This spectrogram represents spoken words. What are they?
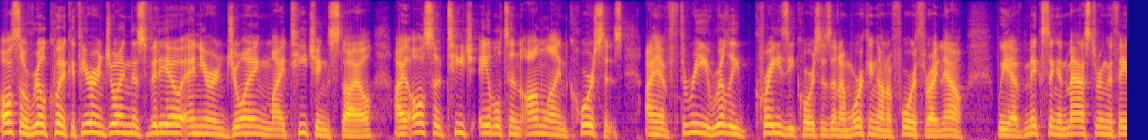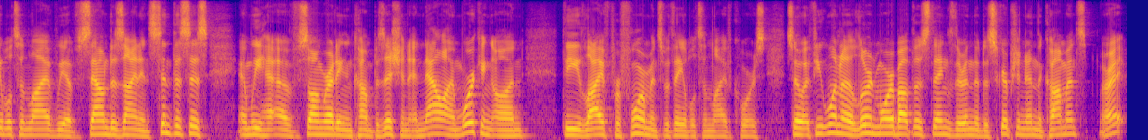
Also, real quick, if you're enjoying this video and you're enjoying my teaching style, I also teach Ableton online courses. I have three really crazy courses, and I'm working on a fourth right now. We have mixing and mastering with Ableton Live, we have sound design and synthesis, and we have songwriting and composition. And now I'm working on the live performance with Ableton Live course. So if you want to learn more about those things, they're in the description and in the comments. All right,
